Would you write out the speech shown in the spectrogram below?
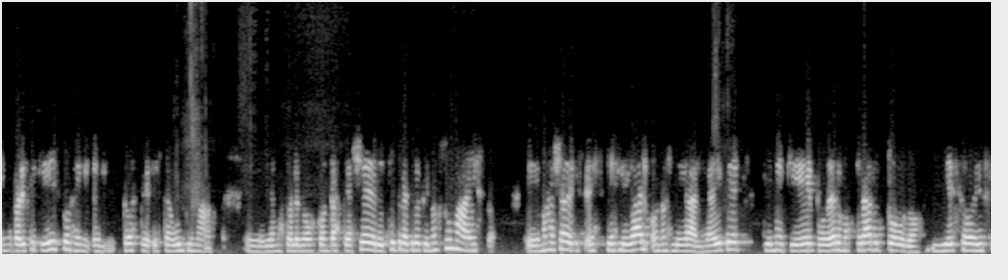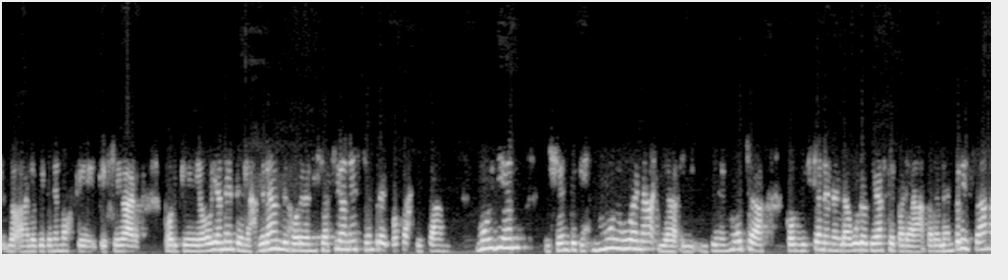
y me parece que eso es el, el toda este, esta última eh, digamos todo lo que vos contaste ayer etcétera creo que no suma a eso eh, más allá de que es, si es legal o no es legal. La EPE tiene que poder mostrar todo y eso es a lo que tenemos que, llegar, porque obviamente en las grandes organizaciones siempre hay cosas que están muy bien y gente que es muy buena y, tiene mucha convicción en el laburo que hace para, para la empresa,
